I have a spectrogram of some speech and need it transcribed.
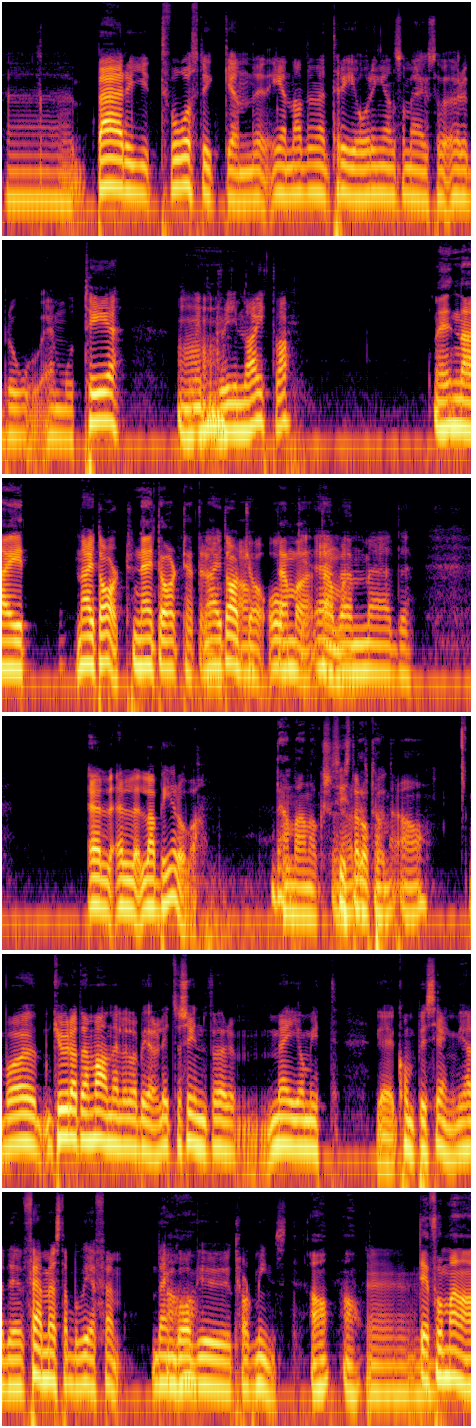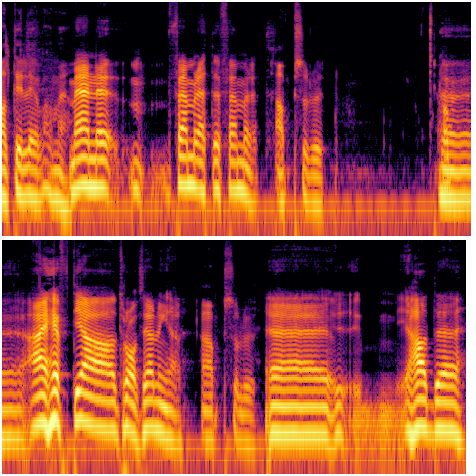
eh, Berg två stycken. Den ena den här treåringen som ägs av Örebro MOT. Som Mm. heter Dream Night va? Nej, Night, Night Art. Night Art heter den. Night Art ja. Och den, var, den, även var, med El, El Labero va? den vann också. Sista loppet. stämmer. Ja. Var kul att den vann El Labero. Lite synd för mig och mitt eh, kompisgäng. Vi hade fem hästar på V5. Den Jaha. gav ju klart minst. Ja, ja. Eh, Det får man alltid leva med. Men eh, fem rätt är fem rätt. Absolut. Ja. nej, häftiga travtävlingar. Absolut. Eh, jag hade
